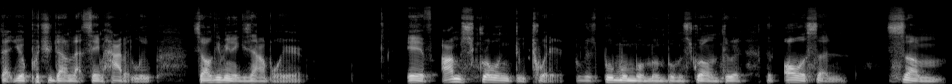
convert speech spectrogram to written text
that you'll put you down that same habit loop. So I'll give you an example here. If I'm scrolling through Twitter, I'm just boom, boom, boom, boom, boom, scrolling through it, then all of a sudden, some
